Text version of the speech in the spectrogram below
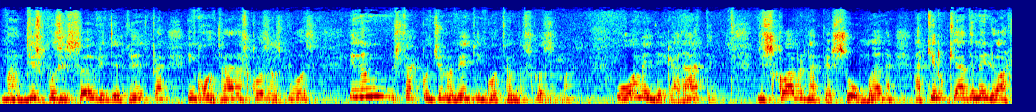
uma disposição, evidentemente, para encontrar as coisas boas e não estar continuamente encontrando as coisas más. O homem de caráter descobre na pessoa humana aquilo que há de melhor.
